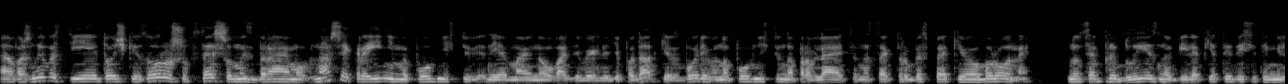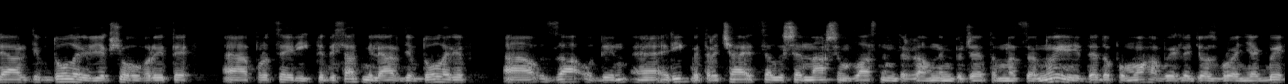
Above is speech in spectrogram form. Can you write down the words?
Е, Важливо з тієї точки зору, що все, що ми збираємо в нашій країні, ми повністю я маю на увазі вигляді податків, зборів, воно повністю направляється на сектор безпеки і оборони. Ну це приблизно біля 50 мільярдів доларів, якщо говорити е, про цей рік. 50 мільярдів доларів за один е, рік витрачається лише нашим власним державним бюджетом на це. Ну і йде допомога в вигляді озброєння. Якби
